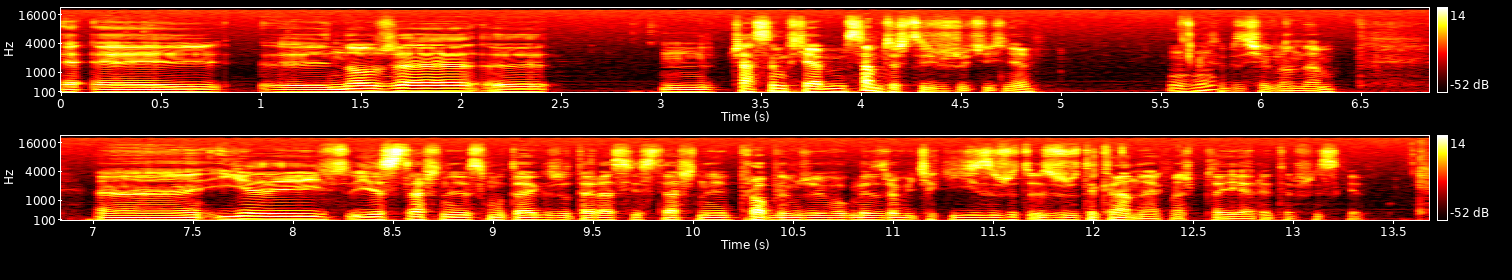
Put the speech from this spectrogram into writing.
e, e, e, no, że e, czasem chciałbym sam też coś wrzucić, nie? Mhm. Sobie coś oglądam. E, I jest, jest straszny smutek, że teraz jest straszny problem, żeby w ogóle zrobić jakiś zrzut, zrzut ekranu, jak masz playery te wszystkie. To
